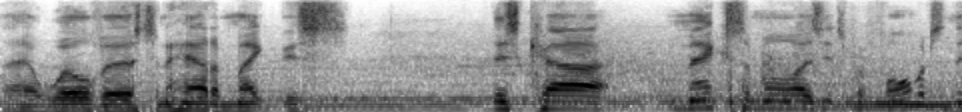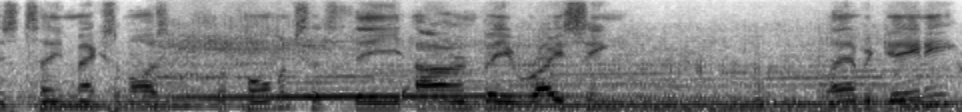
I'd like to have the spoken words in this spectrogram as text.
they are well versed in how to make this this car maximise its performance and this team maximise its performance. It's the R&B Racing Lamborghini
